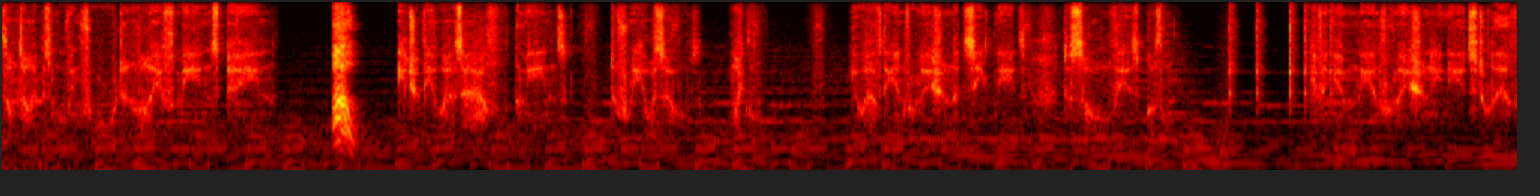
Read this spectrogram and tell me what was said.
Sometimes moving forward in life means pain. Oh! Each of you has half the means to free yourselves. Michael, you have the information that Zeke needs to solve his puzzle. Giving him the information he needs to live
